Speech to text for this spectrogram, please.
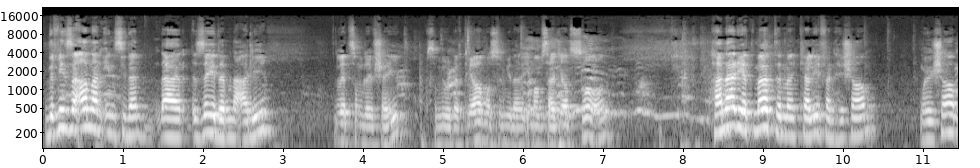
Det finns en annan incident där Zaid ibn Ali, du vet som blev shahid, som gjorde qiyam och så vidare, Imam Sajjads son. Han är i ett möte med kalifen Hisham. Och Hisham,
